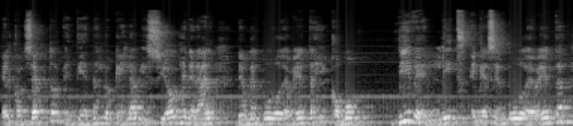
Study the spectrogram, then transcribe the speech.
el concepto, entiendas lo que es la visión general de un embudo de ventas y cómo vive el leads en ese embudo de ventas,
